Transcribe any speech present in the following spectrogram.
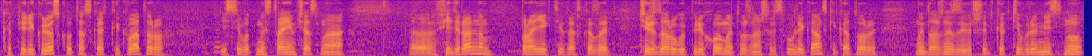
к перекрестку, так сказать, к экватору. Если вот мы стоим сейчас на э, федеральном проекте, так сказать, через дорогу переходим, это уже наш республиканский, который мы должны завершить к октябрю месяц. Ну,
